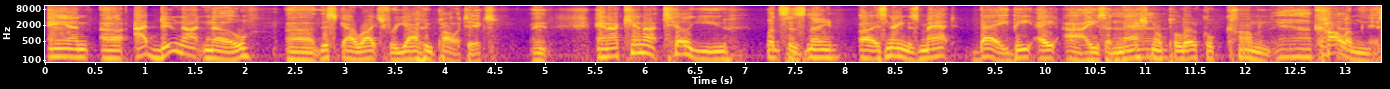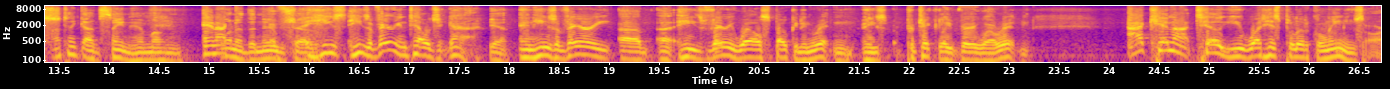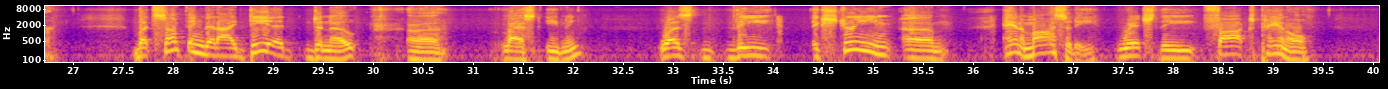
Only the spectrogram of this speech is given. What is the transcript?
And uh, I do not know, uh, this guy writes for Yahoo Politics, and, and I cannot tell you... What's his name? Uh, his name is Matt Bai, B-A-I. He's a national political yeah, columnist. I, I think I've seen him on and one I, of the news shows. He's he's a very intelligent guy. Yeah. And he's a very uh, uh, he's very well spoken and written. He's particularly very well written. I cannot tell you what his political leanings are. But something that I did denote uh, last evening was the extreme um, animosity which the Fox panel,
